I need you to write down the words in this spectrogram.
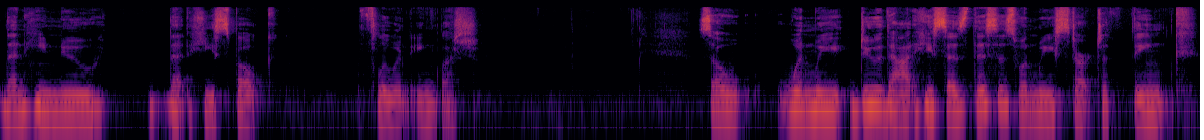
then he knew that he spoke fluent English. So when we do that, he says this is when we start to think.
